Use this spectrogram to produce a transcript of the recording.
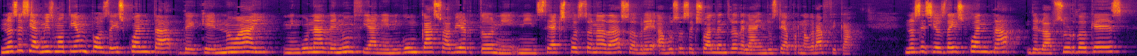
No sé si al mismo tiempo os dais cuenta de que no hay ninguna denuncia ni ningún caso abierto ni, se ha expuesto nada sobre abuso sexual dentro de la industria pornográfica. No sé si os dais cuenta de lo absurdo que es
